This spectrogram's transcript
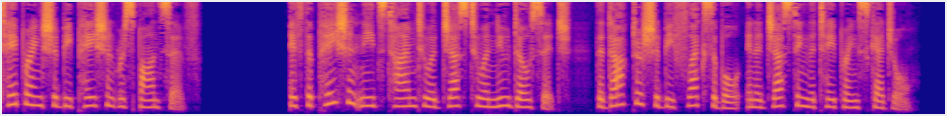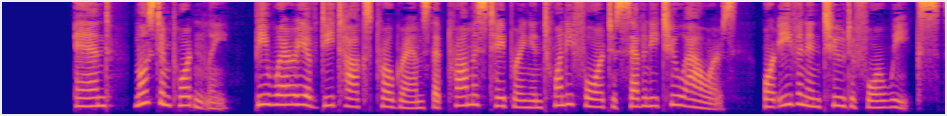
Tapering should be patient responsive. If the patient needs time to adjust to a new dosage, the doctor should be flexible in adjusting the tapering schedule. And, most importantly, be wary of detox programs that promise tapering in 24 to 72 hours, or even in 2 to 4 weeks.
